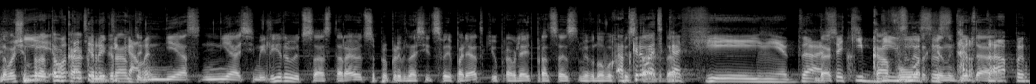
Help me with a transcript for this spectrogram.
Ну, в общем, И про то, вот как эти радикалы- не, ас- не ассимилируются, а стараются привносить свои порядки и управлять процессами в новых Открывать местах. да. кофейни, да, Да, всякие бизнесы, да. стартапы,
